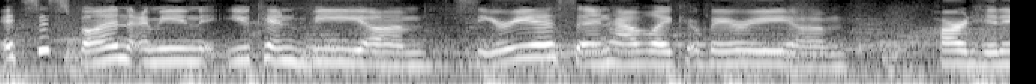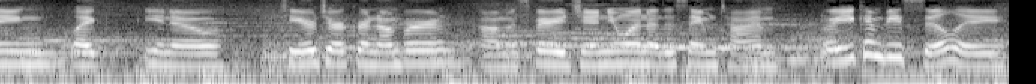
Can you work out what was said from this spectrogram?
It's just fun. I mean, you can be um, serious and have like a very um, hard hitting, like, you know, tearjerker number. Um, it's very genuine at the same time. Or you can be silly.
